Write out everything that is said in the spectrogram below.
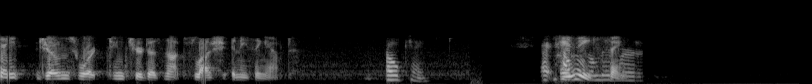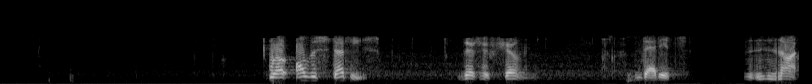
St. John's wort tincture does not flush anything out. Okay. It helps the Anything. Well, all the studies that have shown that it's not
